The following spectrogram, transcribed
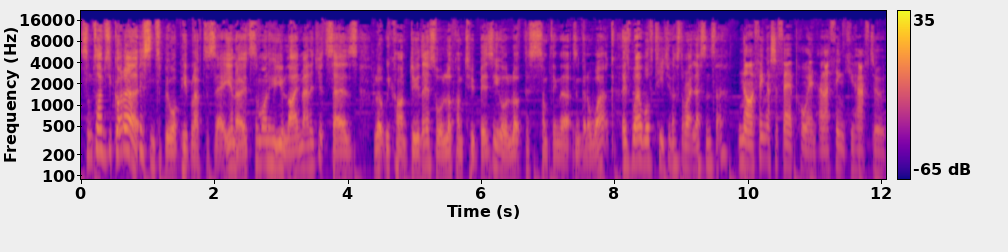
sometimes you gotta listen to what people have to say. You know, someone who you line manage it says, look, we can't do this, or look, I'm too busy, or look, this is something that isn't gonna work. Is Werewolf teaching us the right lessons there? No, I think that's a fair point, and I think you have to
